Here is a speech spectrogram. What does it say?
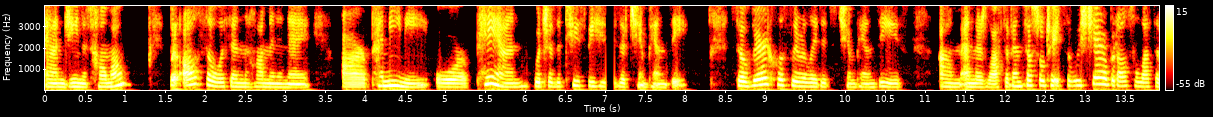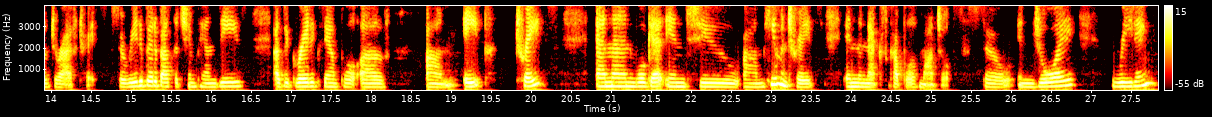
and genus Homo, but also within the homininae are panini or pan, which are the two species of chimpanzee. So very closely related to chimpanzees, um, and there's lots of ancestral traits that we share, but also lots of derived traits. So read a bit about the chimpanzees as a great example of um, ape traits, and then we'll get into um, human traits in the next couple of modules. So enjoy reading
